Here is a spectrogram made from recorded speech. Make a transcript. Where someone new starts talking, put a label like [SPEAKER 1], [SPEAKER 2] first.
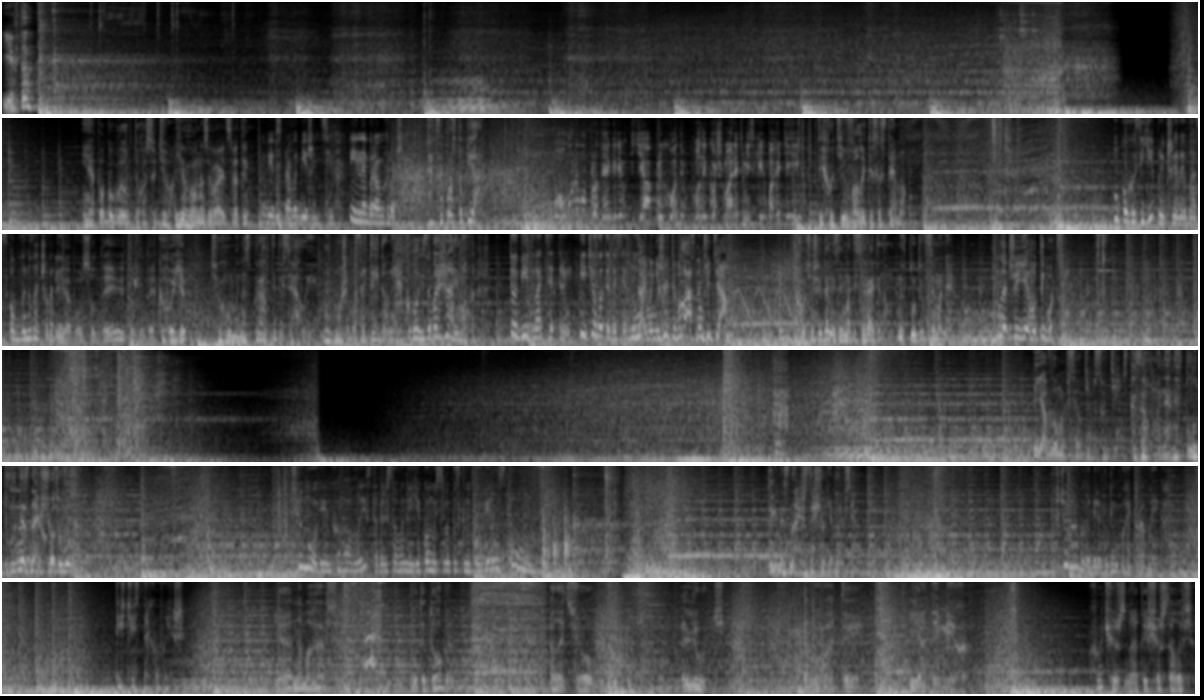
[SPEAKER 1] Є хто?
[SPEAKER 2] Я погуглив того суддю.
[SPEAKER 1] Його називають святим.
[SPEAKER 3] Вів справи біженців і не брав грошей.
[SPEAKER 2] Та це просто піар.
[SPEAKER 4] Поговоримо. Я приходив. Вони кошмарять міських багатіїв.
[SPEAKER 2] Ти хотів валити систему.
[SPEAKER 5] У когось є причини вас обвинувачувати?
[SPEAKER 6] Я був суддею, тож у декого є.
[SPEAKER 1] Чого ми насправді досягли?
[SPEAKER 2] Ми можемо зайти до них, коли забажаємо.
[SPEAKER 5] Тобі 23. І чого ти досягнув?
[SPEAKER 2] Дай мені жити власним життям.
[SPEAKER 1] Хочеш і далі займатися райдином? Не вплутуй в це мене.
[SPEAKER 2] На чиєму ти боці? Я вломився в дім судді.
[SPEAKER 1] Сказав мене не вплутувати.
[SPEAKER 2] Не знаю, що то було.
[SPEAKER 5] Чому він ховав лист, адресований якомусь випускнику Бірлстоуну?
[SPEAKER 2] Ти не знаєш, за що я борюся.
[SPEAKER 5] Що ви робили біля будинку Гектора Блейка? Ти щось приховуєш.
[SPEAKER 6] Я намагався бути добрим, але цю лють тамувати я не міг. Хочеш знати, що сталося?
